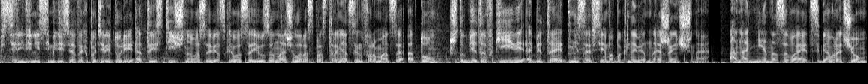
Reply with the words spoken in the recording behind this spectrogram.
В середине 70-х по территории атеистичного Советского Союза начала распространяться информация о том, что где-то в Киеве обитает не совсем обыкновенная женщина. Она не называет себя врачом,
